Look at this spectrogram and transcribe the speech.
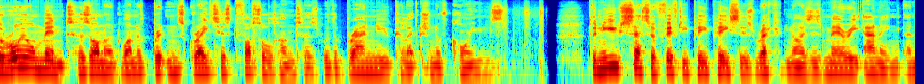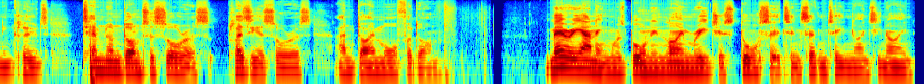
The Royal Mint has honoured one of Britain's greatest fossil hunters with a brand new collection of coins. The new set of 50p pieces recognises Mary Anning and includes Temnodontosaurus, Plesiosaurus, and Dimorphodon. Mary Anning was born in Lyme Regis, Dorset in 1799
